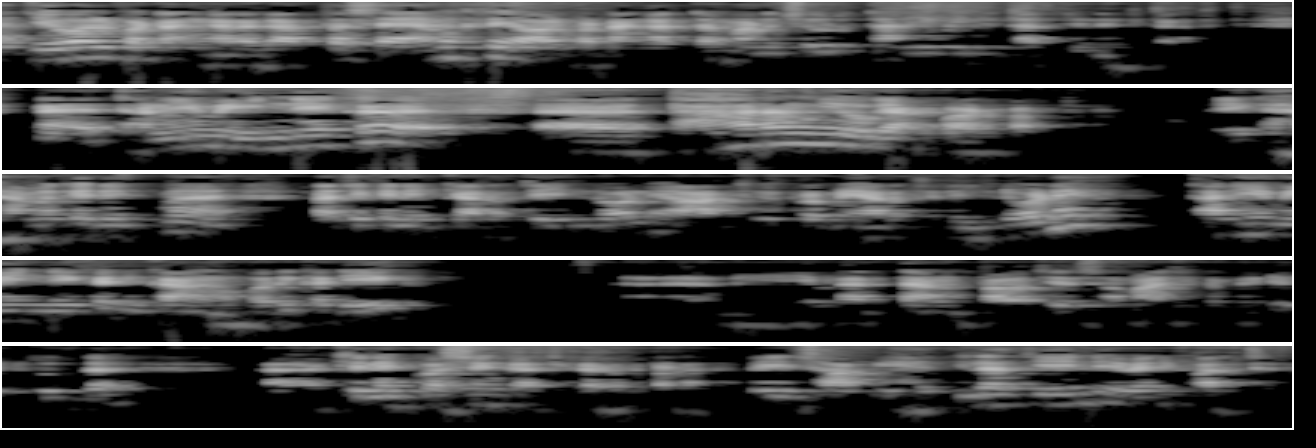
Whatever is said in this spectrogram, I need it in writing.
රජවල් පටන් අරගත්තා. සෑම ක්‍රියාවල් පටන් ගත්තා. මිනිසුන්ට තනියම ඉන්න තත්ත්වෙ නැති කරා. නෑ තනියම ඉන්න එක තහනම් නියෝගයක් වඩපත්. ඒක හැම කෙනෙක්ම රජ කෙනෙක් කරතේ ඉන්න ඕනේ. ආර්ථික ක්‍රමයේ අර්ථෙ ඉන්න ඕනේ. තනියම ඉන්න එක නිකන් හොරිකඩේ මේ එහෙම නැත්නම් පවතින සමාජ ක්‍රමයට විරුද්ධ කෙනෙක් වශයෙන් ගත කරපඩ. මේ නිසා අපි හැදිලා තියෙන්නේ එවැනි පරිසරයක.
